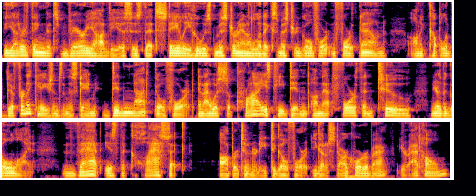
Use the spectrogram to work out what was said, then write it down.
The other thing that's very obvious is that Staley, who was Mr. Analytics, Mr. Go for it and fourth down, on a couple of different occasions in this game, did not go for it. And I was surprised he didn't on that fourth and two near the goal line. That is the classic opportunity to go for it. You got a star quarterback, you're at home.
